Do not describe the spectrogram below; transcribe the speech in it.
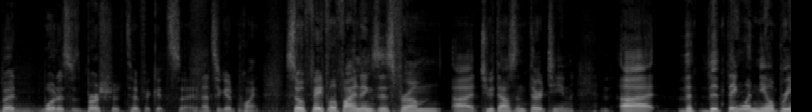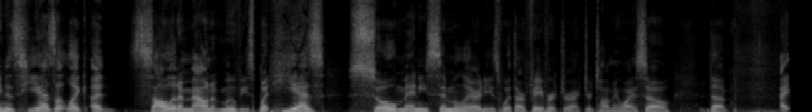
but what does his birth certificate say? that's a good point. So, Fateful Findings is from uh, 2013. Uh, the the thing with Neil Breen is he has a, like a solid amount of movies, but he has so many similarities with our favorite director Tommy Wiseau. The I,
